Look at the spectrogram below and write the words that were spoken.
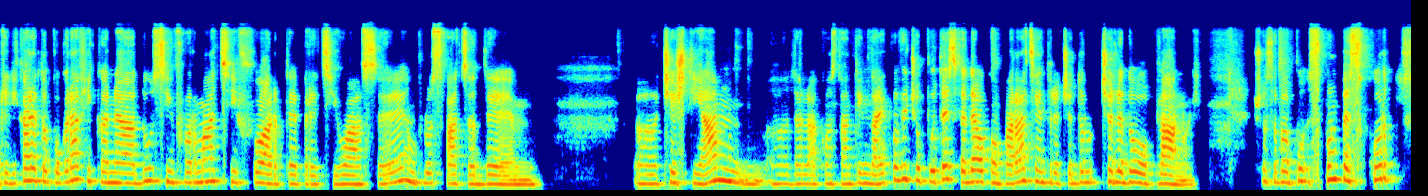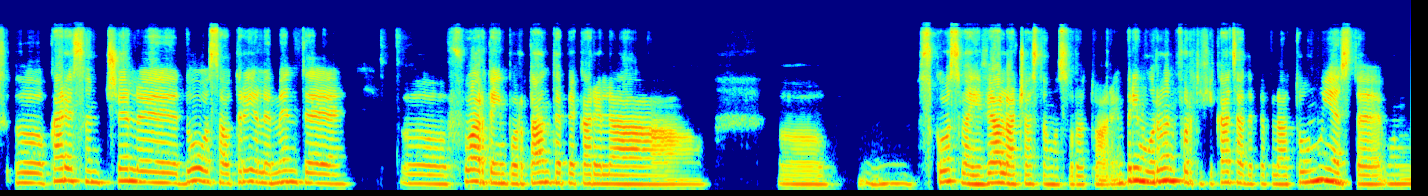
ridicare topografică ne-a adus informații foarte prețioase, în plus față de Uh, ce știam uh, de la Constantin Daicoviciu, puteți vedea o comparație între cele două planuri. Și o să vă spun pe scurt uh, care sunt cele două sau trei elemente foarte importante pe care le-a scos la iveală această măsurătoare. În primul rând, fortificația de pe platou nu este un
